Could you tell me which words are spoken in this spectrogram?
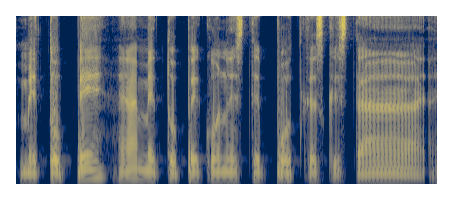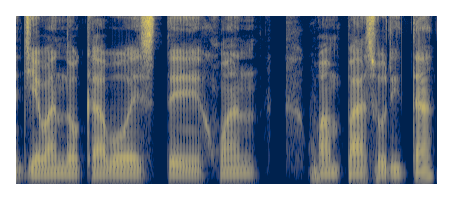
me topé, ¿eh? me topé con este podcast que está llevando a cabo este Juan, Juan Paz ahorita.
